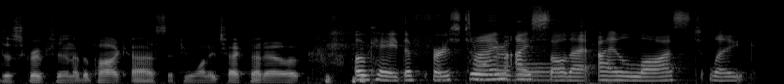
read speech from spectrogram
description of the podcast if you want to check that out. Okay, the first time I saw that, I lost like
